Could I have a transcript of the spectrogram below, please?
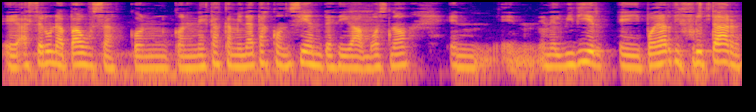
eh, hacer una pausa con, estas caminatas conscientes, digamos, ¿no? En, el vivir y poder disfrutar.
